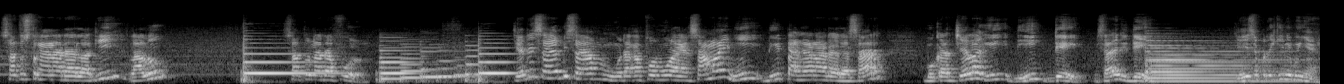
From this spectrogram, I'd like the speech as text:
satu setengah nada lagi lalu satu nada full. Jadi saya bisa menggunakan formula yang sama ini di tangga nada dasar bukan C lagi di D. Misalnya di D. Jadi seperti gini punya.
